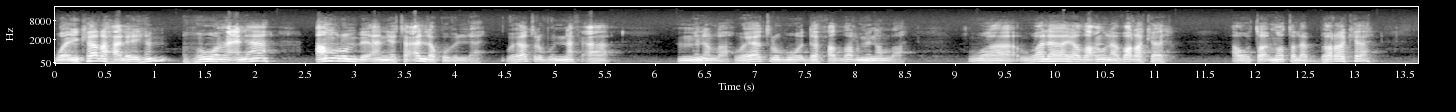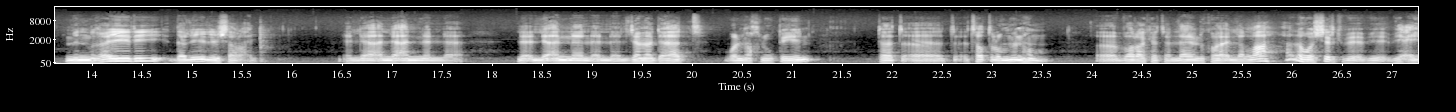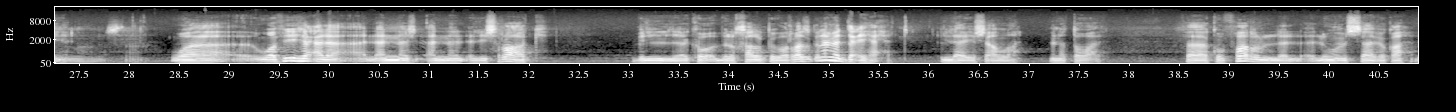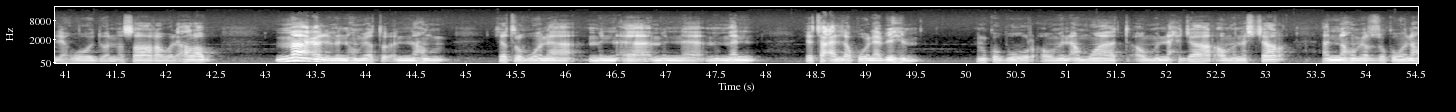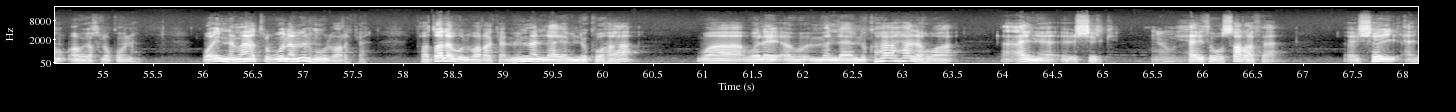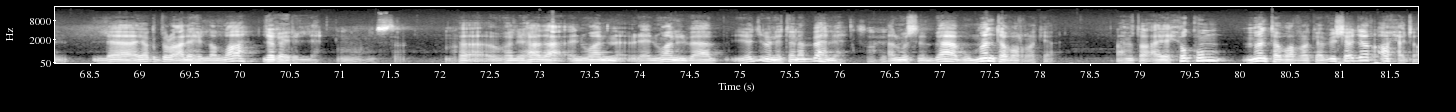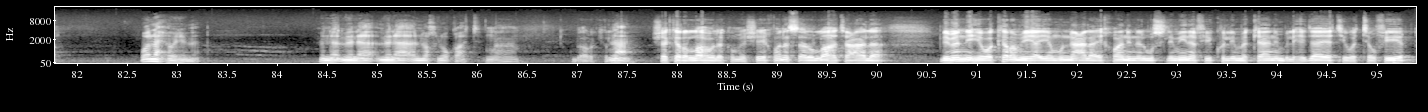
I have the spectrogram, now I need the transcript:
وإنكاره عليهم هو معناه أمر بأن يتعلقوا بالله ويطلبوا النفع من الله ويطلبوا دفع الضر من الله ولا يضعون بركة أو مطلب بركة من غير دليل شرعي. لأن لأن الجمادات والمخلوقين تطلب منهم بركة لا يملكها إلا الله هذا هو الشرك بعينه. وفيه على أن أن الإشراك بالخلق والرزق لم يدعيها أحد إلا إن شاء الله من الطوائف. فكفار الأمم السابقة اليهود والنصارى والعرب ما علم أنهم أنهم يطلبون من من من يتعلقون بهم من قبور أو من أموات أو من أحجار أو من أشجار أنهم يرزقونهم أو يخلقونهم. وإنما يطلبون منهم البركة. فطلب البركة ممن لا يملكها ومن لا يملكها هذا هو عين الشرك. نعم. حيث صرف شيئا لا يقدر عليه إلا الله لغير الله. فلهذا عنوان عنوان الباب يجب أن يتنبه له. صحيح. المسلم باب من تبرك. رحمة الله أي حكم من تبرك بشجر أو حجر ونحوهما من من من المخلوقات. نعم. بارك الله نعم. شكر الله لكم يا شيخ ونسأل الله تعالى بمنه وكرمه أن يمن على إخواننا المسلمين في كل مكان بالهداية والتوفيق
